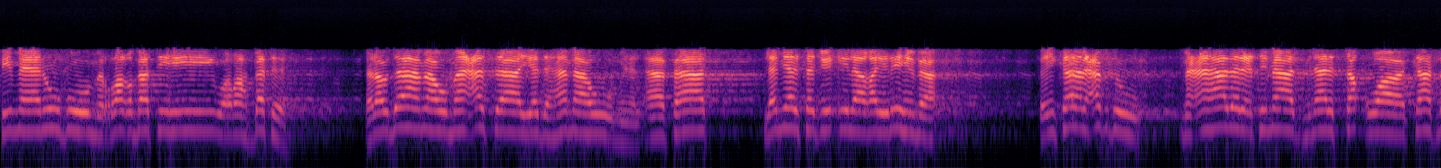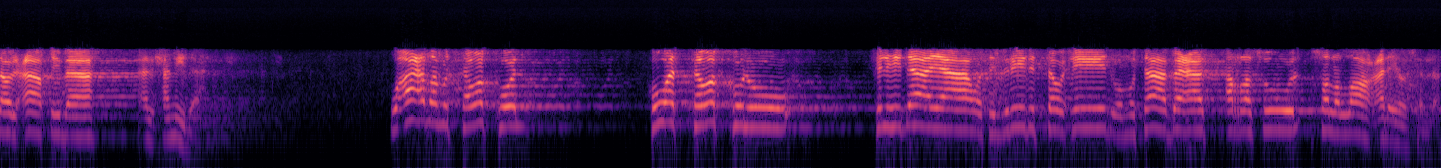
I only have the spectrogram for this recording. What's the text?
فيما ينوبه من رغبته ورهبته. فلو دامه ما عسى يدهمه من الآفات لم يلتجئ إلى غيرهما. فإن كان العبد مع هذا الاعتماد من أهل التقوى كانت له العاقبة الحميدة. وأعظم التوكل هو التوكل في الهداية وتجريد التوحيد ومتابعة الرسول صلى الله عليه وسلم.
